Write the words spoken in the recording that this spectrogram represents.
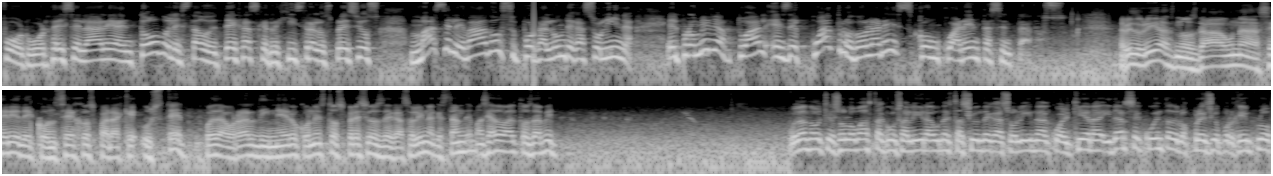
Fort es el área en todo el estado de Texas que registra los precios más elevados por galón de gasolina. El promedio actual es de 4 dólares con 40 centavos. David Urias nos da una serie de consejos para que usted pueda ahorrar dinero con estos precios de gasolina que están demasiado altos, David. Buenas noches, solo basta con salir a una estación de gasolina cualquiera y darse cuenta de los precios. Por ejemplo,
